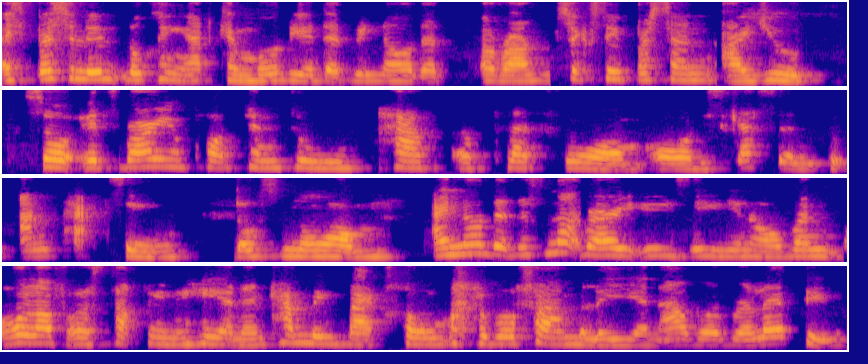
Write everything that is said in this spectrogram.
especially looking at Cambodia that we know that around 60% are youth. So it's very important to have a platform or discussion to unpacking those norms. I know that it's not very easy, you know, when all of us talking here and then coming back home, our family and our relative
